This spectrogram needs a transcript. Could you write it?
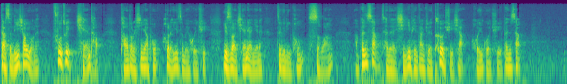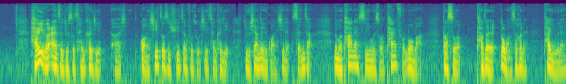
但是李小勇呢负罪潜逃，逃到了新加坡，后来一直没回去，一直到前两年呢，这个李鹏死亡啊奔丧，才在习近平当局的特许下回国去奔丧。还有一个案子就是陈克杰啊，广西自治区政府主席陈克杰，就相当于广西的省长。那么他呢是因为说贪腐落马，但是他在落马之后呢，他以为呢。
